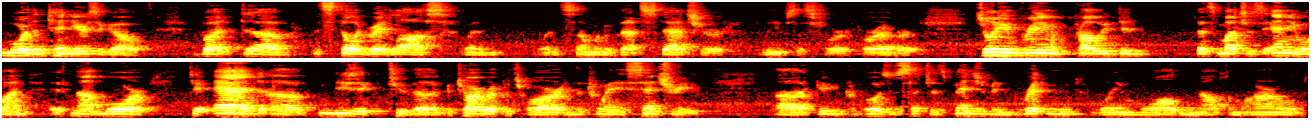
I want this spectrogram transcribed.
more than 10 years ago, but uh, it's still a great loss when, when someone of that stature leaves us for forever. Julian Bream probably did as much as anyone, if not more, to add uh, music to the guitar repertoire in the 20th century, uh, giving composers such as Benjamin Britten, William Walton, Malcolm Arnold,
